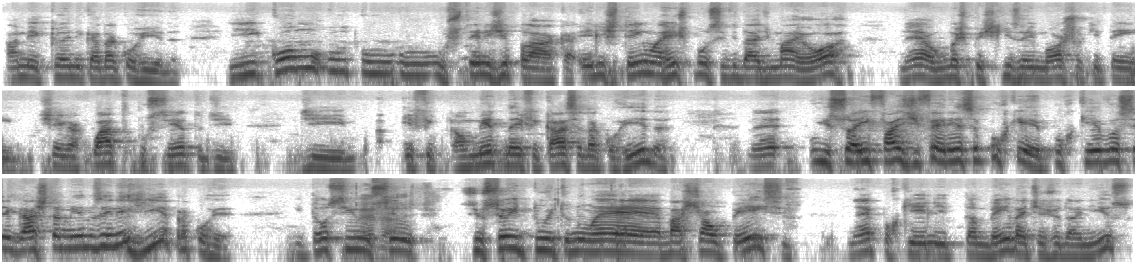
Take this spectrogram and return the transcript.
a mecânica da corrida. E como o, o, os tênis de placa eles têm uma responsividade maior, né? algumas pesquisas aí mostram que tem, chega a 4% de, de aumento na eficácia da corrida, né? isso aí faz diferença por quê? Porque você gasta menos energia para correr. Então, se o, seu, se o seu intuito não é baixar o pace, né? porque ele também vai te ajudar nisso,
